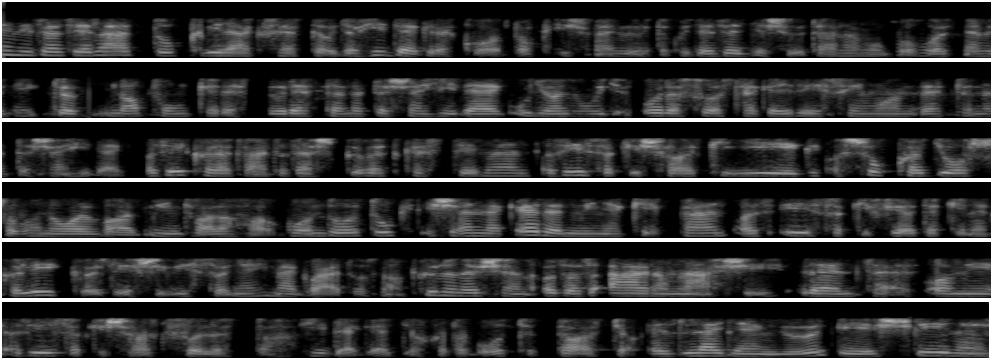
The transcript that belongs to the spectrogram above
ellenére azért láttuk világszerte, hogy a hideg rekordok is megültek, hogy az Egyesült Államokban volt nemrég több napon keresztül rettenetesen hideg, ugyanúgy Oroszország egy részén van rettenetesen hideg. Az éghajlatváltozás következtében az északi sarki jég a sokkal gyorsabban olvad, mint valaha gondoltuk, és ennek eredményeképpen az északi féltekének a légkörzési viszonyai megváltoznak. Különösen az az áramlási rendszer, ami az északi sark fölött a hideget gyakorlatilag ott tartja. Ez legyengül, és télen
